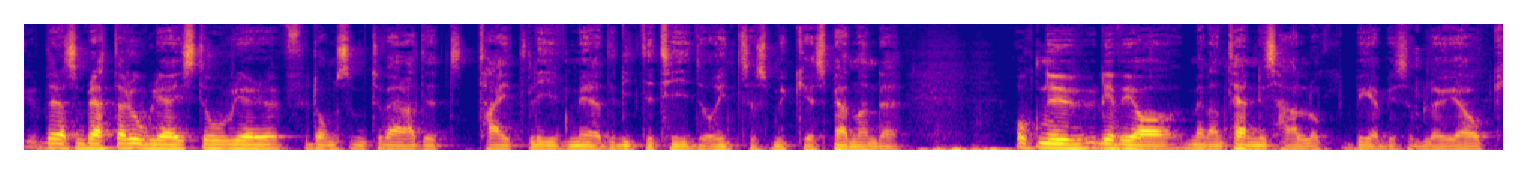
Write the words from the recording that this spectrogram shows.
det där som berättar roliga historier för de som tyvärr hade ett tajt liv med lite tid och inte så mycket spännande. Och nu lever jag mellan tennishall och bebis och blöja och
